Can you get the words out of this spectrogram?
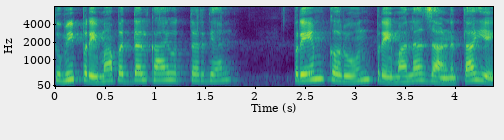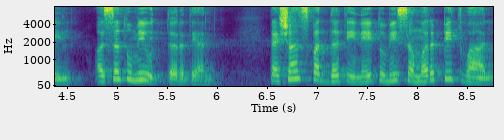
तुम्ही प्रेमाबद्दल काय उत्तर द्याल? प्रेम करून प्रेमाला जाणता येईल असं तुम्ही उत्तर द्याल. तशाच पद्धतीने तुम्ही समर्पित व्हाल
